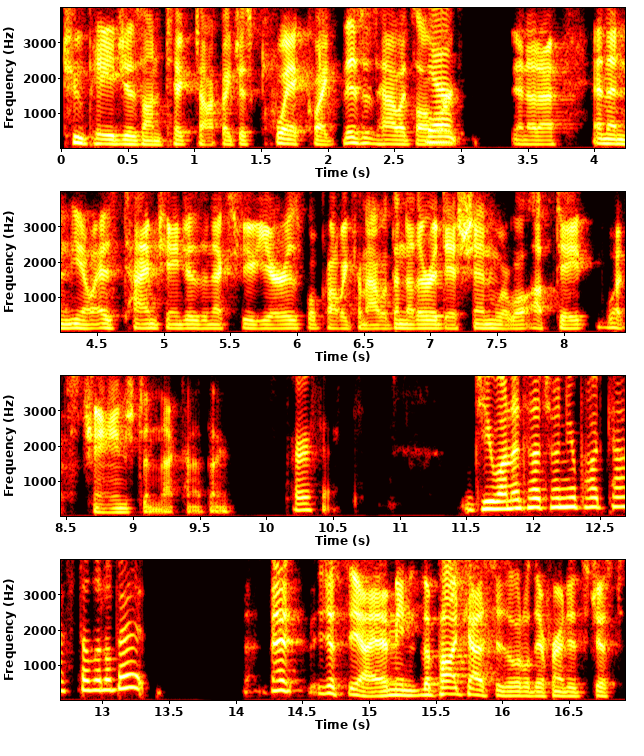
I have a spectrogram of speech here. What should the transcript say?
two pages on TikTok, like just quick, like this is how it's all Yeah. working. And, and then, you know, as time changes the next few years, we'll probably come out with another edition where we'll update what's changed and that kind of thing. Perfect. Do you want to touch on your podcast a little bit? Eh, just yeah i mean the podcast is a little different it's just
